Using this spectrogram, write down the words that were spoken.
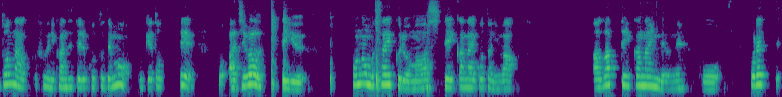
どんな風に感じてることでも受け取ってこう味わうっていうこのサイクルを回していかないことには上がっていかないんだよね。こうこれって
